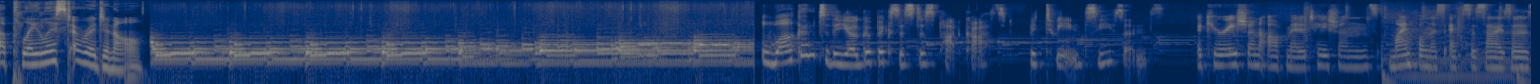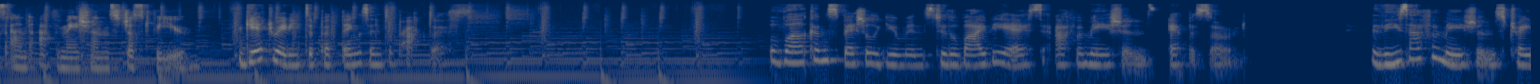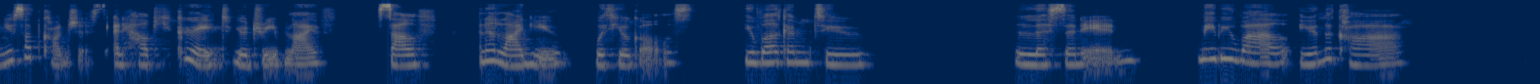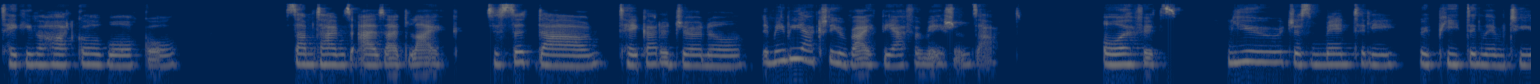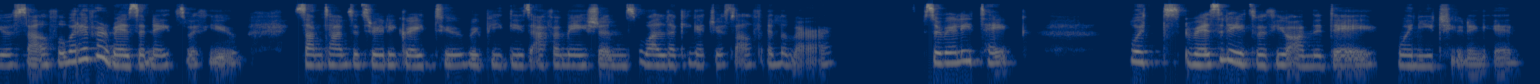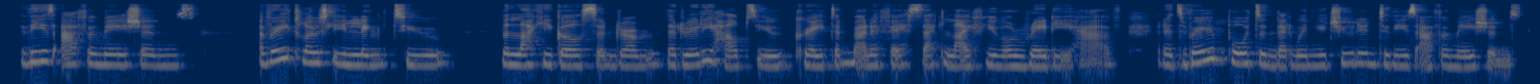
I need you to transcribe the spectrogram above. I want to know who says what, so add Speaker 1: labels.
Speaker 1: a playlist original.
Speaker 2: Welcome to the Yoga Big Sisters podcast, Between Seasons,
Speaker 3: a curation of meditations, mindfulness exercises, and affirmations just for you.
Speaker 2: Get ready to put things into practice. Welcome, special humans, to the YBS Affirmations episode. These affirmations train your subconscious and help you create your dream life, self, and align you with your goals. You're welcome to listen in, maybe while you're in the car, taking a hot walk, or sometimes as I'd like to sit down, take out a journal, and maybe actually write the affirmations out. Or if it's you just mentally repeating them to yourself or whatever resonates with you sometimes it's really great to repeat these affirmations while looking at yourself in the mirror. So, really take what resonates with you on the day when you're tuning in. These affirmations are very closely linked to the lucky girl syndrome that really helps you create and manifest that life you already have. And it's very important that when you tune into these affirmations,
